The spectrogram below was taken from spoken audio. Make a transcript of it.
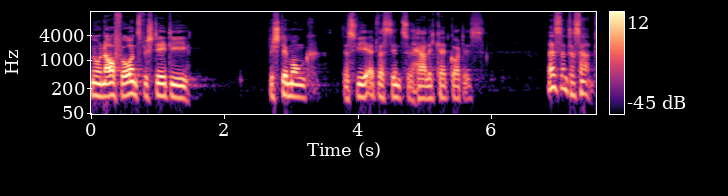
Nun, auch für uns besteht die Bestimmung, dass wir etwas sind zur Herrlichkeit Gottes. Das ist interessant.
